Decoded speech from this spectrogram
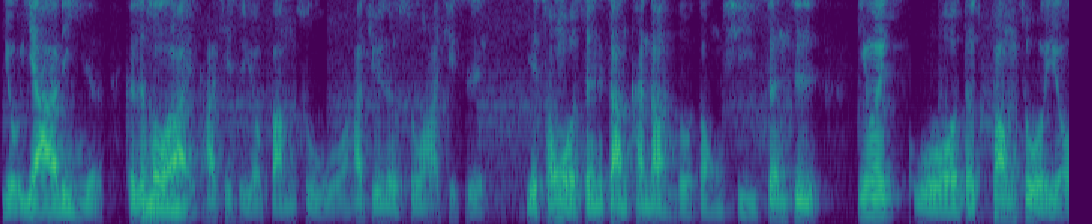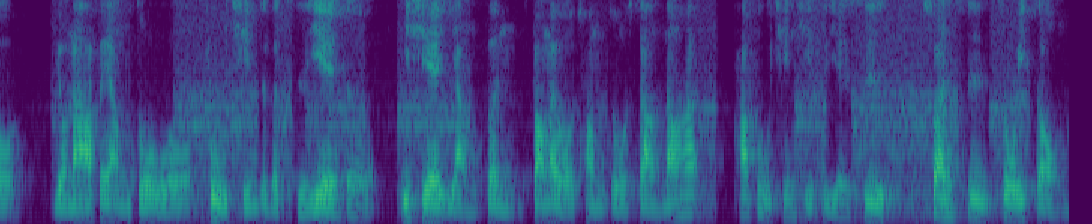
有压力的。可是后来他其实有帮助我，他觉得说他其实也从我身上看到很多东西，甚至因为我的创作有。有拿非常多我父亲这个职业的一些养分放在我创作上，然后他他父亲其实也是算是做一种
